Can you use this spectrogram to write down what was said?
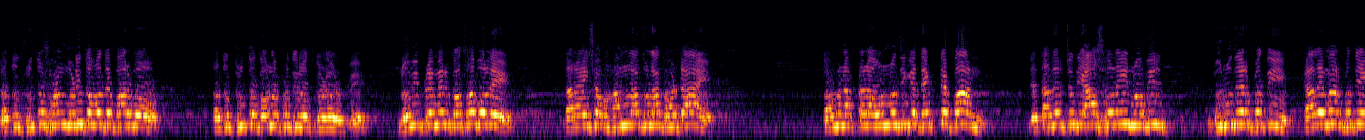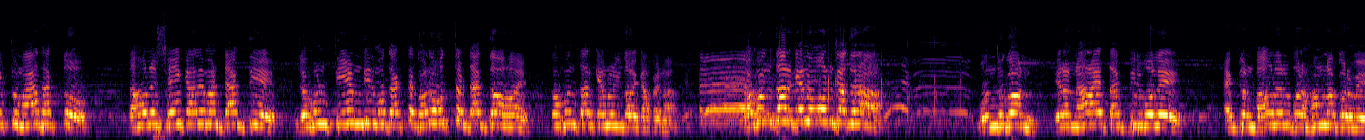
যত দ্রুত সংগঠিত হতে পারব, তত দ্রুত গণপ্রতিরোধ গড়ে উঠবে। নবী প্রেমের কথা বলে তারা এইসব হামলাগুলা ঘটায়, তখন আপনারা অন্যদিকে দেখতে পান যে তাদের যদি আসলেই নবীর দুরুদের প্রতি, কালেমার প্রতি একটু মায়া থাকতো, তাহলে সেই কালেমার ডাক দিয়ে যখন টিএমডির মতো একটা গণহত্যার ডাক দেওয়া হয়, তখন তার কেন হৃদয় কাঁপে না? তখন তার কেন মন কাঁদে না? বন্ধুগণ, এরা নারায় তাকবির বলে একজন বাউলের উপর হামলা করবে।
